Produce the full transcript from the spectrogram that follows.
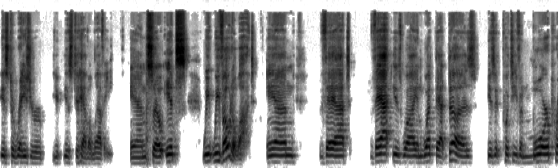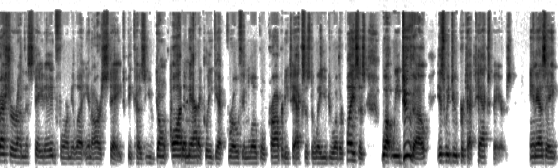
is to raise your is to have a levy and so it's we we vote a lot and that that is why and what that does is it puts even more pressure on the state aid formula in our state because you don't automatically get growth in local property taxes the way you do other places. What we do, though, is we do protect taxpayers. And as a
